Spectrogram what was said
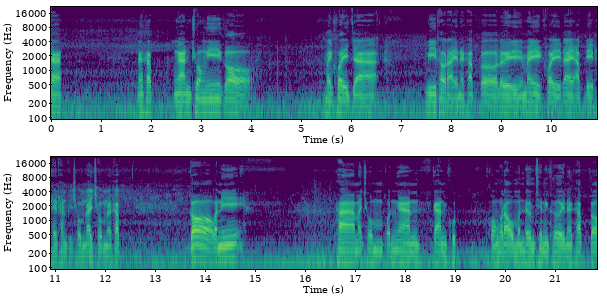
จากนะครับ งานช่วงนี้ก็ไม่ค่อยจะมีเท่าไหร่นะครับ ก็เลยไม่ค่อยได้อัปเดตให้ท่านผู้ชมได้ชมนะครับ ก็วันนี้ พามาชมผลงานการขุด ของเราเหมือนเดิมเช่นเคยนะครับ ก็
